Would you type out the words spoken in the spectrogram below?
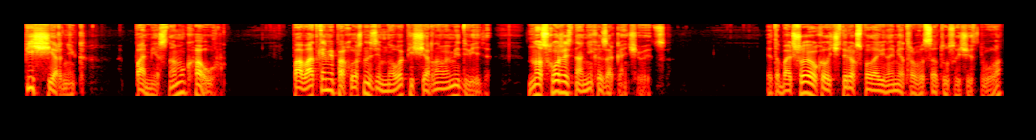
Пещерник. По-местному Кхаур. Повадками похож на земного пещерного медведя, но схожесть на них и заканчивается. Это большое, около 4,5 метров в высоту существо,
